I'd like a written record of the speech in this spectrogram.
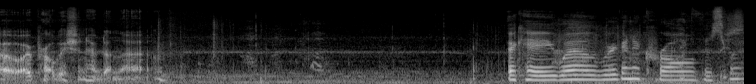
Oh, I probably shouldn't have done that. Okay, well, we're gonna crawl this way.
